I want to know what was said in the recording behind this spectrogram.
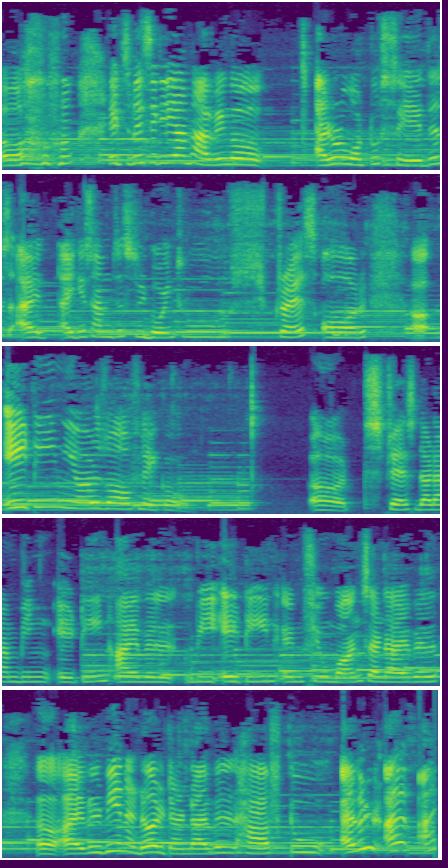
Uh, it's basically i'm having a i don't know what to say this. I i guess i'm just going through stress or uh, 18 years of like a uh, stress that I'm being 18. I will be 18 in few months, and I will uh, I will be an adult, and I will have to I will I I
